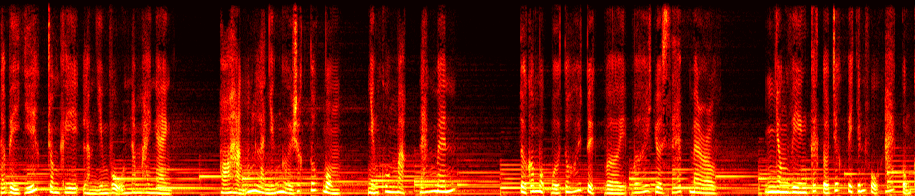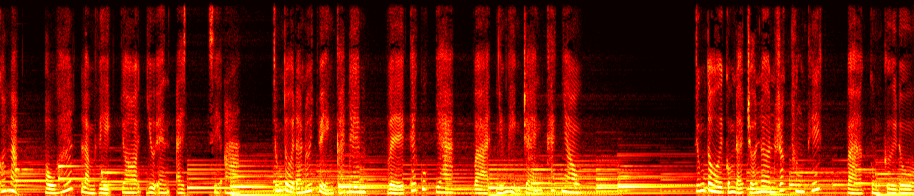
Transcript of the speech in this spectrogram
đã bị giết trong khi làm nhiệm vụ năm 2000. Họ hẳn là những người rất tốt bụng, những khuôn mặt đáng mến. Tôi có một bữa tối tuyệt vời với Joseph Merrill. Nhân viên các tổ chức phi chính phủ khác cũng có mặt, hầu hết làm việc cho UNHCR. Chúng tôi đã nói chuyện cả đêm về các quốc gia và những hiện trạng khác nhau Chúng tôi cũng đã trở nên rất thân thiết và cùng cười đùa.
